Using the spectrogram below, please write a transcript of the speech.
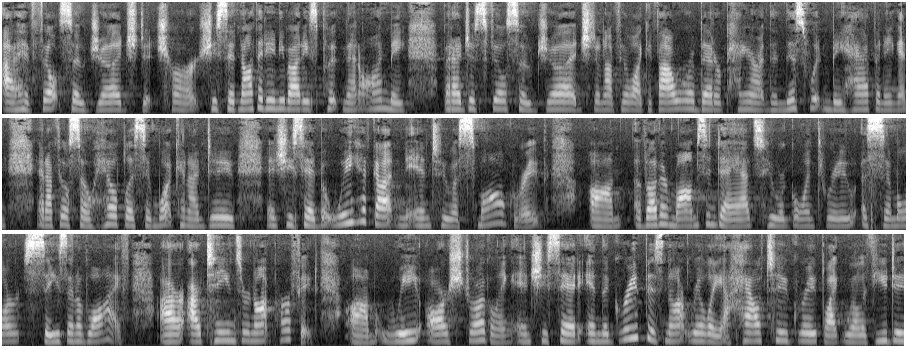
"I have felt so judged at church." She said, "Not that anybody's putting that on me, but I just feel so judged, and I feel like if I were a better parent, then this wouldn't be happening, and and I feel so helpless. And what can I do?" And she said, "But we have gotten into a small group um, of other moms and dads who are going through a similar season of life. Our, our teens are not perfect. Um, we are struggling. And she said, and the group is not really a how to group, like, well, if you do,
